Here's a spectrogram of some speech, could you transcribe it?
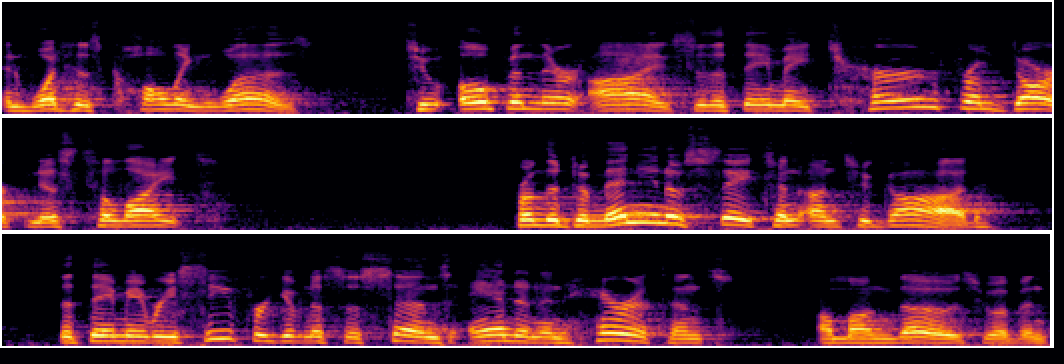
and what his calling was, to open their eyes so that they may turn from darkness to light, from the dominion of Satan unto God, that they may receive forgiveness of sins and an inheritance among those who have been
